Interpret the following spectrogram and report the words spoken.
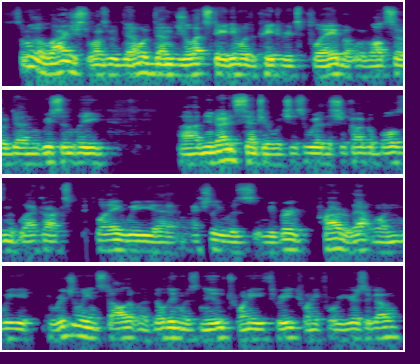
Some of the largest ones we've done. We've done Gillette Stadium where the Patriots play, but we've also done recently Um, United Center, which is where the Chicago Bulls and the Blackhawks play. We uh, actually was we are very proud of that one. We originally installed it when the building was new, 23, 24 years ago,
